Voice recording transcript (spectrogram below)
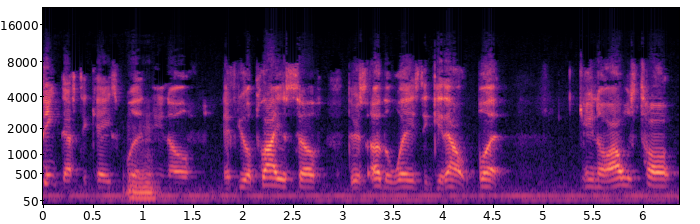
think that's the case, but Mhm. you know, if you apply yourself, there's other ways to get out. But you know, I was taught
